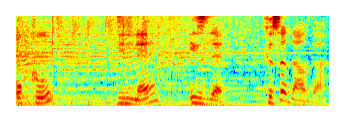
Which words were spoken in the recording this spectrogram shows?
Oku, dinle, izle. Kısa Dalga.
